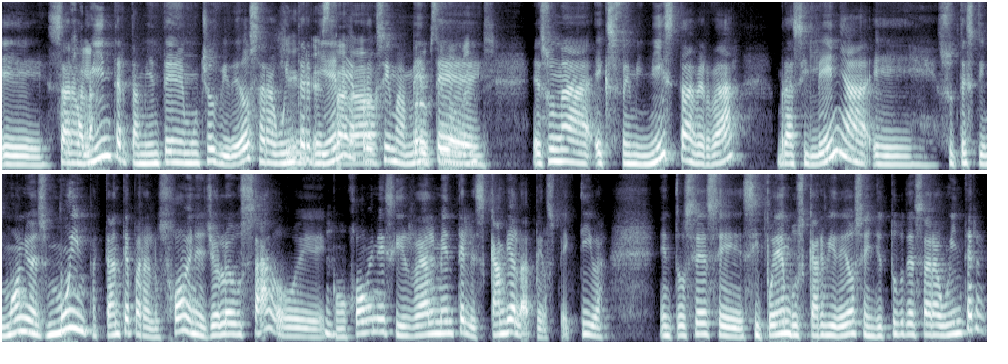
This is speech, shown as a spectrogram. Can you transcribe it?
Eh, Sara Winter también tiene muchos videos. Sara Winter viene próximamente es una exfeminista, ¿verdad? Brasileña. Eh, su testimonio es muy impactante para los jóvenes. Yo lo he usado eh, con jóvenes y realmente les cambia la perspectiva. Entonces, eh, si pueden buscar videos en YouTube de Sarah Winter,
